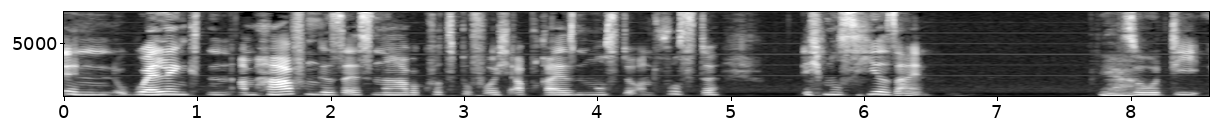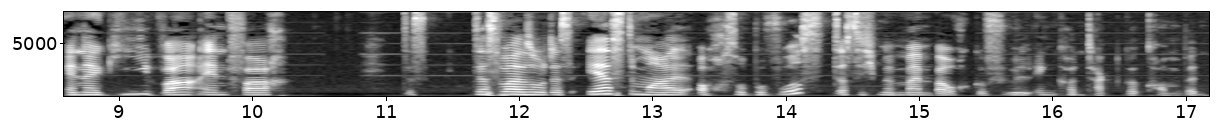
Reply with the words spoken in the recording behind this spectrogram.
in Wellington am Hafen gesessen habe, kurz bevor ich abreisen musste und wusste, ich muss hier sein. Ja. So die Energie war einfach, das, das war so das erste Mal auch so bewusst, dass ich mit meinem Bauchgefühl in Kontakt gekommen bin.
